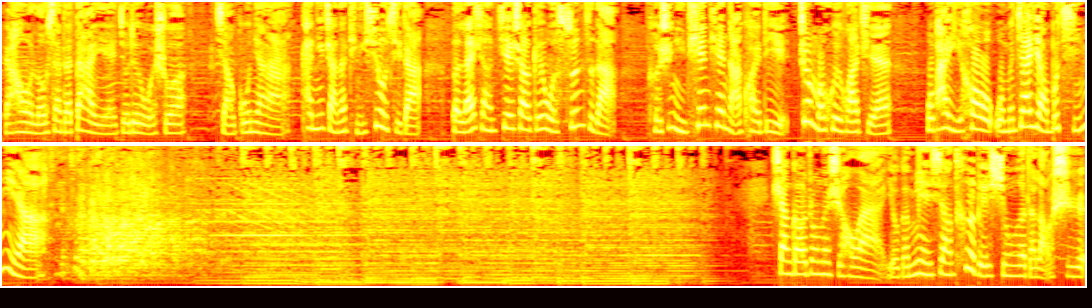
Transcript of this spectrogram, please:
然后楼下的大爷就对我说：“小姑娘啊，看你长得挺秀气的，本来想介绍给我孙子的，可是你天天拿快递，这么会花钱，我怕以后我们家养不起你啊。”上高中的时候啊，有个面相特别凶恶的老师，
